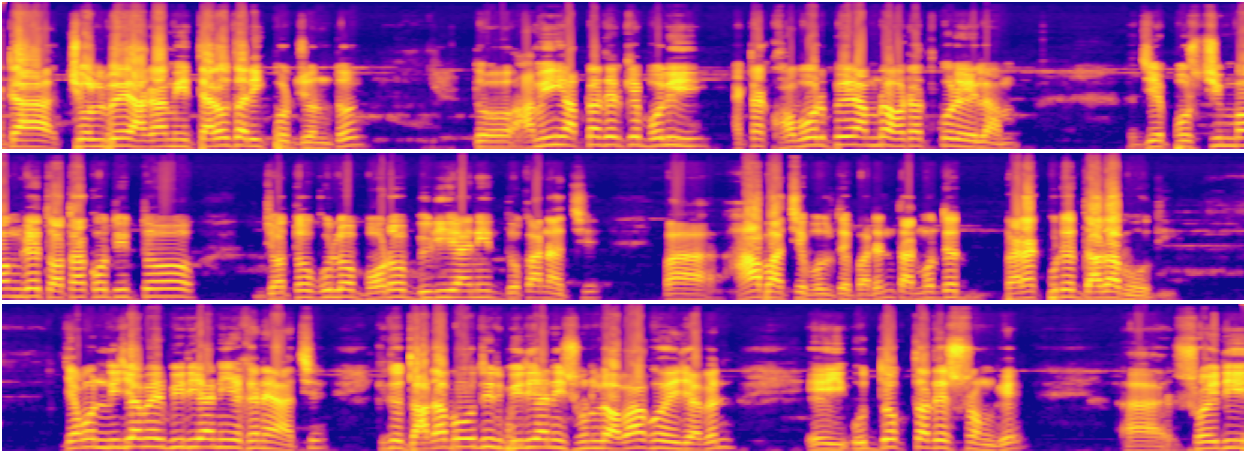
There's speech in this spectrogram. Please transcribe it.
এটা চলবে আগামী তেরো তারিখ পর্যন্ত। তো আমি আপনাদেরকে বলি, একটা খবর পেয়ে আমরা হঠাৎ করে এলাম যে পশ্চিমবঙ্গে তথাকথিত যতগুলো বড় বিরিয়ানির দোকান আছে বা হাব আছে বলতে পারেন, তার মধ্যে ব্যারাকপুরের দাদা বৌদি। যেমন নিজামের বিরিয়ানি এখানে আছে, কিন্তু দাদা বৌদির বিরিয়ানি শুনলে অবাক হয়ে যাবেন এই উদ্যোক্তাদের সঙ্গে শৈলী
